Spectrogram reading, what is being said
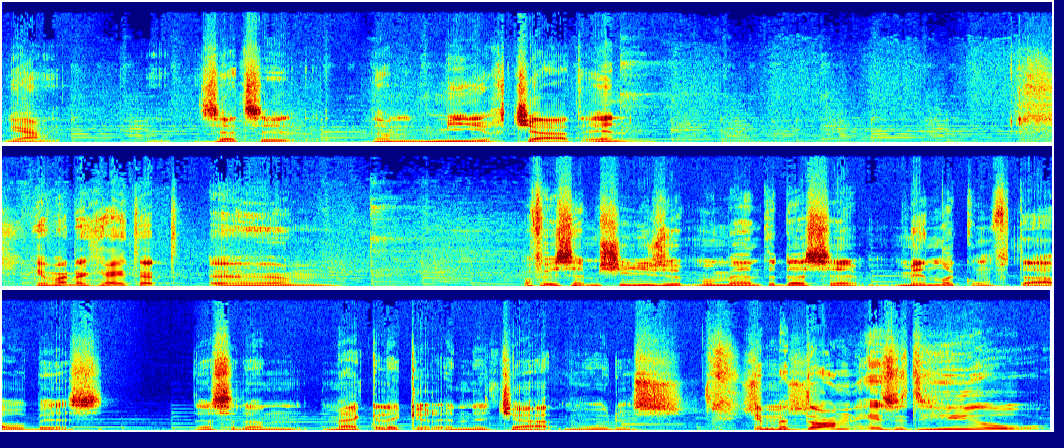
Ja? zet ze dan meer chat in? Ja, maar dan ga je dat. ehm, Of is het misschien juist op momenten dat ze minder comfortabel is, dat ze dan makkelijker in de chatmodus ja, maar dan is het heel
